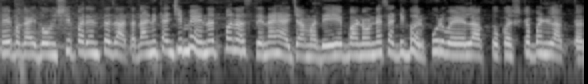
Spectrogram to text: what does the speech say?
तर हे बघा हे दोनशेपर्यंत जातात. आणि त्यांची मेहनत पण असते ना ह्याच्यामध्ये. हे बनवण्यासाठी भरपूर वेळ लागतो कष्ट पण लागतात.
